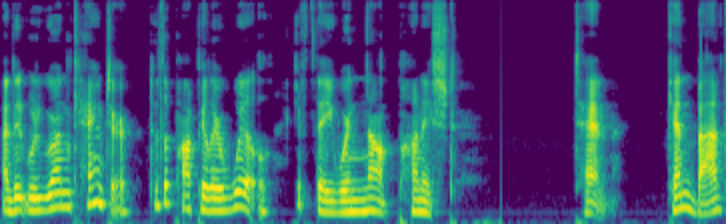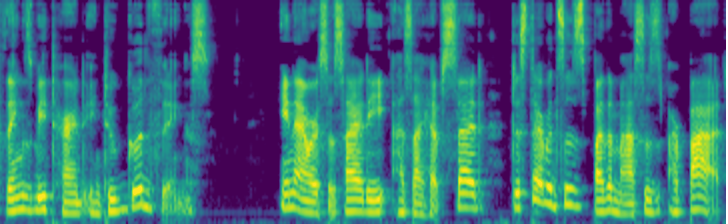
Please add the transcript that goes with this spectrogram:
and it would run counter to the popular will if they were not punished. 10. Can bad things be turned into good things? In our society, as I have said, disturbances by the masses are bad,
